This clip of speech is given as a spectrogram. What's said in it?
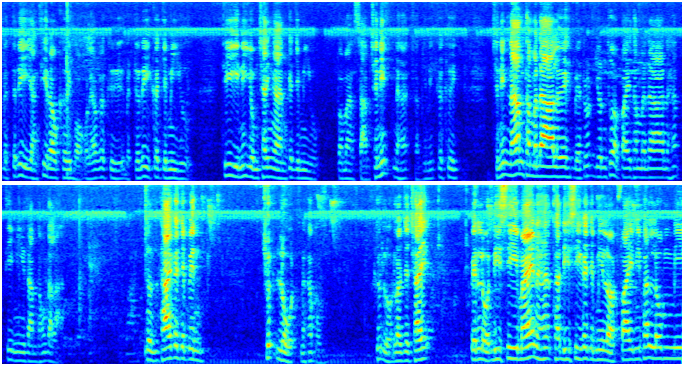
แบตเตอรี่อย่างที่เราเคยบอกแล้วก็คือแบตเตอรี่ก็จะมีอยู่ที่นิยมใช้งานก็จะมีอยู่ประมาณ 3 ชนิดนะฮะสามชนิดก็คือ ชนิดน้ำธรรมดาเลยแบตรถยนต์ทั่วไปธรรมดานะครับที่มีตามท้องตลาด ส่วนสุดท้ายก็จะเป็นชุดโหลดนะครับผมชุดโหลดเราจะใช้ เป็นโหลด DC ไหมนะฮะถ้า DC ก็จะมีหลอดไฟมีพัดลมมี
